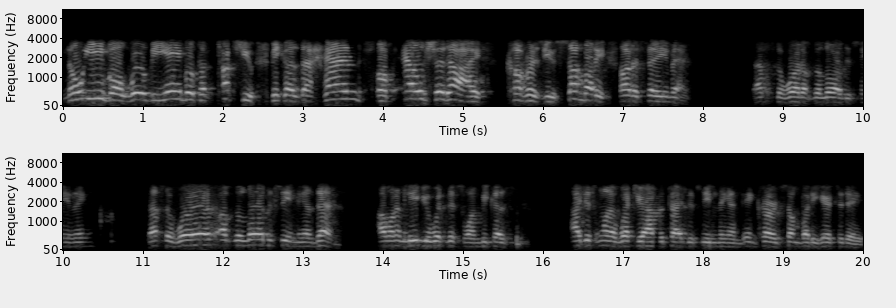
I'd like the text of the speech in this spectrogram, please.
No evil will be able to touch you because the hand of El Shaddai covers you. Somebody ought to say amen. That's the word of the Lord this evening. That's the word of the Lord this evening. And then I want to leave you with this one because I just want to whet your appetite this evening and encourage somebody here today.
